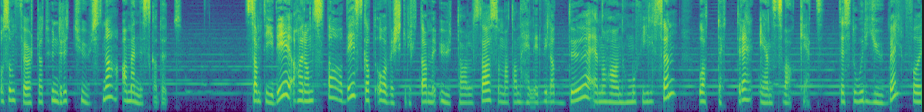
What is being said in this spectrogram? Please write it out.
og som førte til at hundretusener av mennesker døde. Samtidig har han stadig skapt overskrifter med uttalelser som at han heller ville dø enn å ha en homofil sønn, og at døtre er en svakhet. Til stor jubel for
